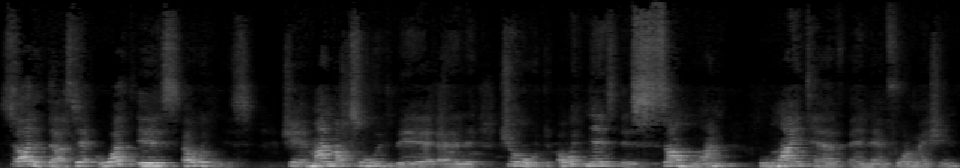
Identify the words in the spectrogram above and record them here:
السؤال التاسع What is a witness? شيء ما المقصود بالشهود A witness is someone who might have an information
